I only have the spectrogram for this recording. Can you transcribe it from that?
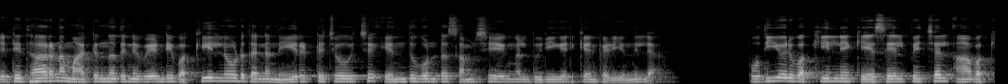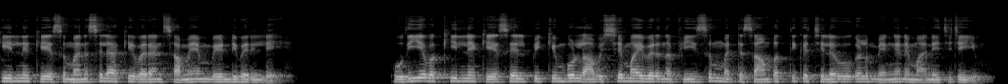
തെറ്റിദ്ധാരണ മാറ്റുന്നതിന് വേണ്ടി വക്കീലിനോട് തന്നെ നേരിട്ട് ചോദിച്ച് എന്തുകൊണ്ട് സംശയങ്ങൾ ദൂരീകരിക്കാൻ കഴിയുന്നില്ല. പുതിയൊരു വക്കീലിനെ കേസ് ഏൽപ്പിച്ചാൽ ആ വക്കീലിന് കേസ് മനസ്സിലാക്കി വരാൻ സമയം വേണ്ടി വരില്ലേ? പുതിയ വക്കീലിനെ കേസ് ഏൽപ്പിക്കുമ്പോൾ ആവശ്യമായി വരുന്ന ഫീസും മറ്റ് സാമ്പത്തിക ചിലവുകളും എങ്ങനെ മാനേജ് ചെയ്യും?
